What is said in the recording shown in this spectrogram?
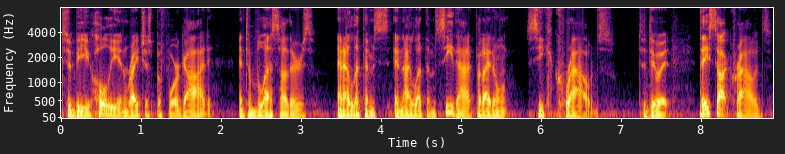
to be holy and righteous before God and to bless others and I let them and I let them see that, but I don't seek crowds to do it. They sought crowds.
